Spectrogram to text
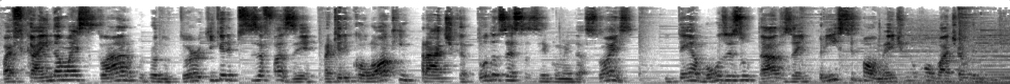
vai ficar ainda mais claro para o produtor o que, que ele precisa fazer para que ele coloque em prática todas essas recomendações e tenha bons resultados aí, principalmente no combate ao grilho.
